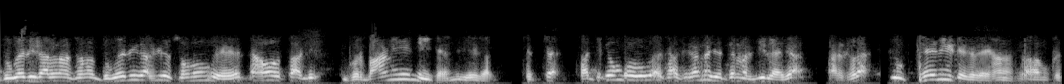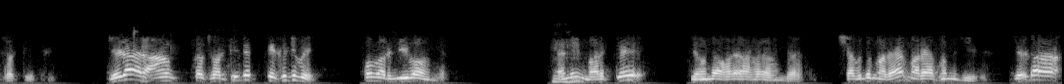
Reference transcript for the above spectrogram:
ਦੂਏ ਦੀ ਗੱਲ ਨਾ ਸੁਣੋ ਦੂਏ ਦੀ ਗੱਲ ਜੇ ਸੁਣੋਗੇ ਤਾਂ ਉਹ ਤੁਹਾਡੀ ਗੁਰਬਾਣੀ ਨਹੀਂ ਕਹਿੰਦੀ ਇਹ ਗੱਲ। ਸੱਚ ਸੱਚ ਕਿਉਂ ਕਹੂਗਾ? ਸੱਚ ਕਹਿੰਦਾ ਜਿੱਥੇ ਮਰਜ਼ੀ ਲੈ ਜਾ ਪਰਖ ਲੈ ਝੂਠੇ ਨਹੀਂ ਟਿਕਦੇ ਹਾਂ ਰਾਮ ਕਸਵੱਟੀ ਤੇ। ਜਿਹੜਾ ਰਾਮ ਕਸਵੱਟੀ ਤੇ ਟਿਕ ਜਵੇ ਉਹ ਮਰਜੀਵਾ ਹੁੰਦਾ। ਯਾਨੀ ਮਰ ਕੇ ਜਿਉਂਦਾ ਹੋਇਆ ਹੋਇਆ ਹੁੰਦਾ। ਸ਼ਬਦ ਮਰਿਆ ਮਰਿਆ ਫਨ ਜੀਵ ਜਿਹੜਾ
